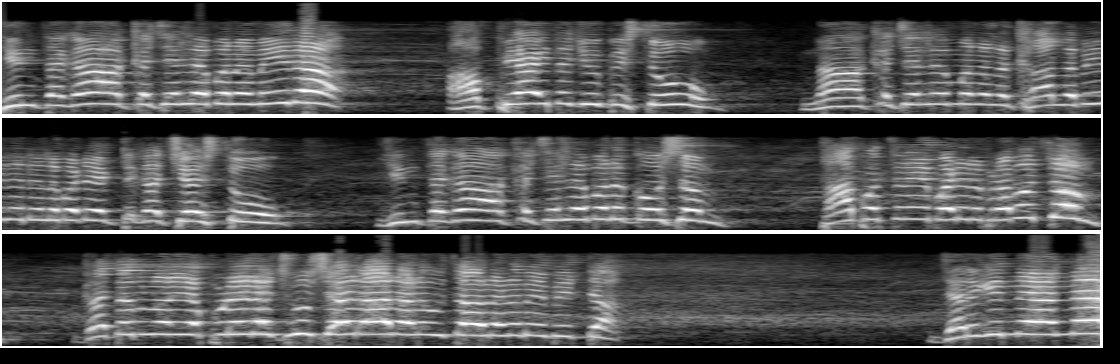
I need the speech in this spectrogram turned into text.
ఇంతగా అక్క చెల్లెమ్మల మీద ఆప్యాయత చూపిస్తూ నా అక్క చెల్లెమ్మల కాళ్ళ మీద నిలబడేట్టుగా చేస్తూ ఇంతగా అక్క చెల్లెమ్మల కోసం తాపత్రయపడిన ప్రభుత్వం గతంలో ఎప్పుడైనా చూశారా అని అడుగుతా మీ బిడ్డ. జరిగిందే అన్నా?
